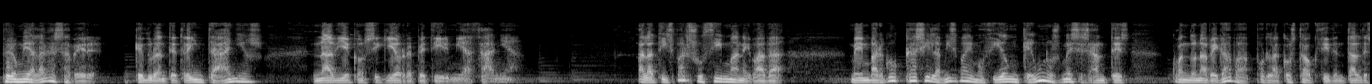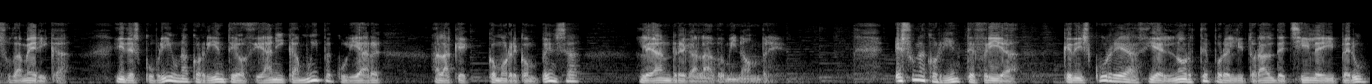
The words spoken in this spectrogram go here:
pero me halaga saber que durante 30 años nadie consiguió repetir mi hazaña. Al atisbar su cima nevada, me embargó casi la misma emoción que unos meses antes cuando navegaba por la costa occidental de Sudamérica y descubrí una corriente oceánica muy peculiar a la que, como recompensa, le han regalado mi nombre. Es una corriente fría que discurre hacia el norte por el litoral de Chile y Perú,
